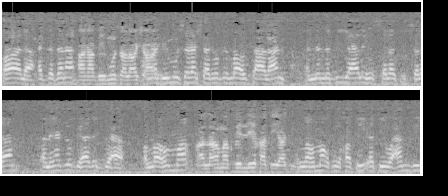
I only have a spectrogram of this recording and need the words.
قال حدثنا عن أبي موسى الأشعري. عن أبي موسى الأشعري رضي الله تعالى عنه أن النبي عليه الصلاة والسلام كان يدعو بهذا الدعاء. اللهم اللهم اغفر لي خطيئتي. اللهم اغفر خطيئتي وعمدي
